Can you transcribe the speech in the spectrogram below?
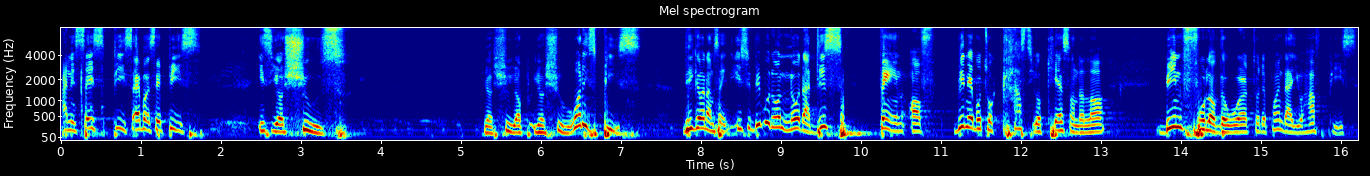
And it says peace. Everybody say peace is your shoes. Your shoe, your, your shoe. What is peace? Do you get what I'm saying? You see, people don't know that this thing of being able to cast your cares on the Lord, being full of the word to the point that you have peace,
